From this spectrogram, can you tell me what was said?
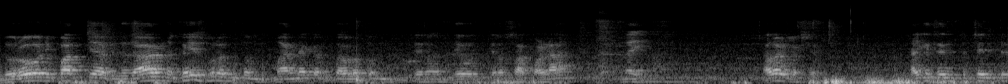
दोरो निपात्या विददारण कैसपर्यंत मारण्याकरता धावला पण त्याला देव त्याला सापडला नाही. आलं लक्षात? आहे की चरित्र चरित्र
